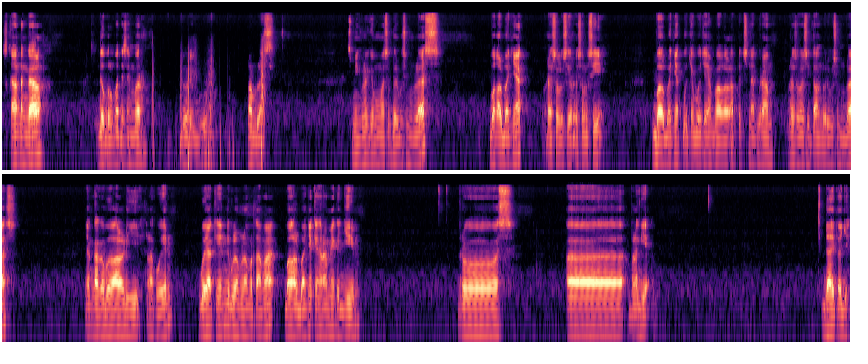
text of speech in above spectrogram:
sekarang tanggal 24 Desember 2018 seminggu lagi mau masuk 2019 bakal banyak resolusi-resolusi. Bakal banyak bocah-bocah yang bakal update snapgram resolusi tahun 2019 yang kagak bakal dilakuin gue yakin di bulan-bulan pertama bakal banyak yang rame ke gym. Terus apalagi ya? Udah itu aja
